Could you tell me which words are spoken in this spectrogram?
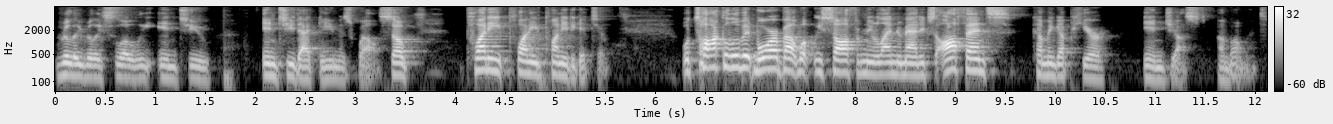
really, really slowly into into that game as well. So plenty, plenty, plenty to get to. We'll talk a little bit more about what we saw from the Orlando Magic's offense coming up here in just a moment.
